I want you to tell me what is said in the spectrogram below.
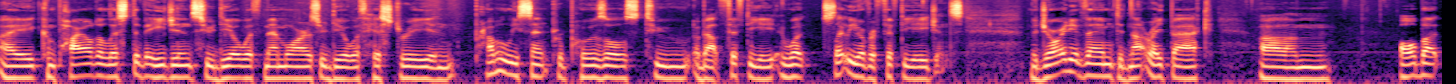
I compiled a list of agents who deal with memoirs, who deal with history, and probably sent proposals to about 50, what, slightly over 50 agents. Majority of them did not write back. Um, all but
